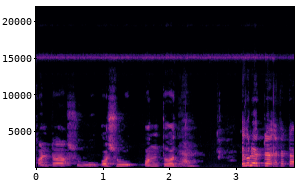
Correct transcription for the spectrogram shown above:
কণ্ঠ সু, অসু, অন্ত, ধ্যান। এগুলো একটা, এক একটা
